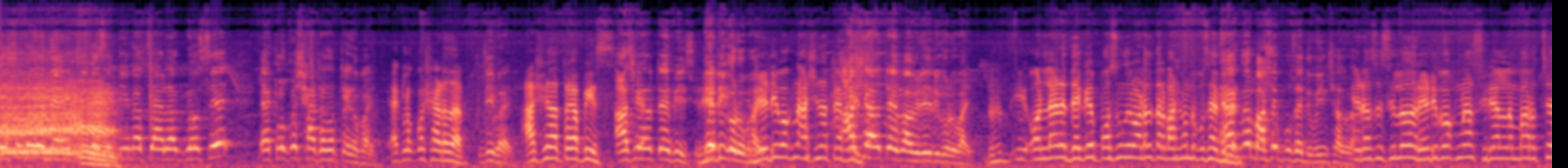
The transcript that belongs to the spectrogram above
দর্শক ভাই নেয় ঠিক আছে তিন আর চার রাখবে হচ্ছে এক লক্ষ ষাট হাজার টাকা ভাই। এক লক্ষ ষাট হাজার? জি ভাই। আশি হাজার টাকা পিস আশি হাজার টাকা পিস রেডি করো ভাই। রেডি বক না আশি হাজার টাকা আশি হাজার টাকা পাবে রেডি করো ভাই। অনলাইনে দেখে পছন্দ অর্ডার তার বাসা পৌঁছায় দিবেন একদম বাসায় পৌঁছাই দেবো ইনশাল্লাহ এটা হচ্ছে ছিল রেডি বক না সিরিয়াল নাম্বার হচ্ছে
